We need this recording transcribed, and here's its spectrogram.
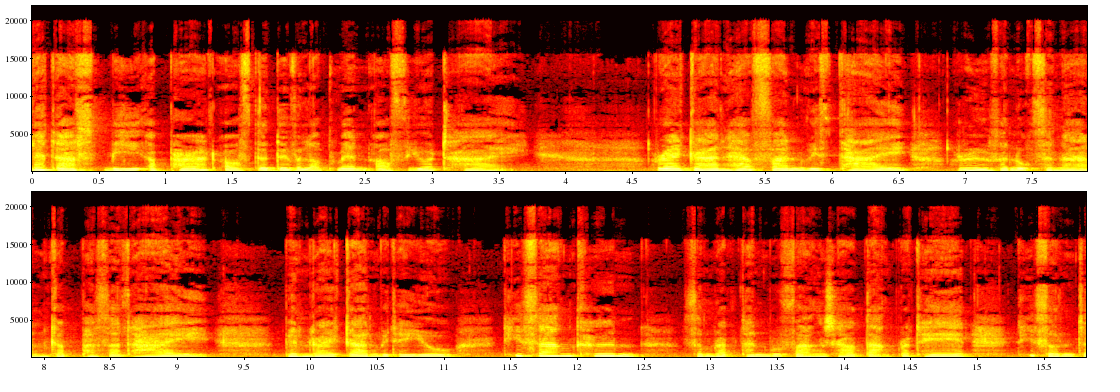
Let us be a part of the development of your Thai. รายการ Have Fun with Thai หรือสนุกสนานกับภาษาไทย เป็นรายการวิทยุที่สร้างขึ้นสำหรับท่านผู้ฟังชาวต่างประเทศที่สนใจ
